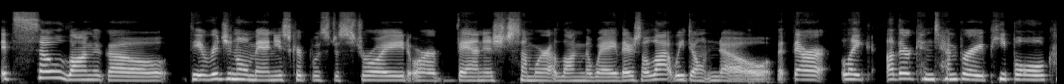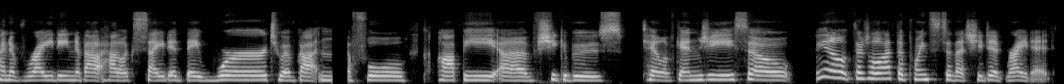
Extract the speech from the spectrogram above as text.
It's so long ago the original manuscript was destroyed or vanished somewhere along the way. There's a lot we don't know, but there are like other contemporary people kind of writing about how excited they were to have gotten a full copy of Shikibu's Tale of Genji. So, you know, there's a lot that points to that she did write it.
